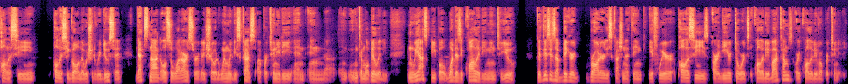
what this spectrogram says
policy policy goal that we should reduce it that's not also what our survey showed when we discussed opportunity and, and, uh, income mobility and we asked people what does equality mean to you because this is a bigger, broader discussion, I think, if we're policies are geared towards equality of outcomes or equality of opportunity.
